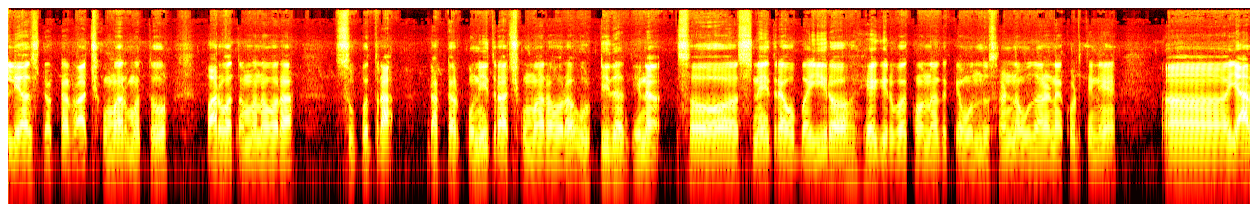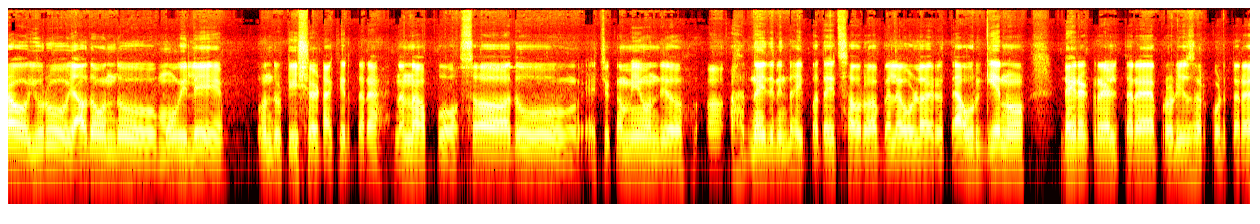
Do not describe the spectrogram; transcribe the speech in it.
ಅಲಿಯಾಸ್ ಡಾಕ್ಟರ್ ರಾಜ್ಕುಮಾರ್ ಮತ್ತು ಪಾರ್ವತಮ್ಮನವರ ಸುಪುತ್ರ ಡಾಕ್ಟರ್ ಪುನೀತ್ ರಾಜ್ಕುಮಾರ್ ಅವರ ಹುಟ್ಟಿದ ದಿನ. ಸೊ ಸ್ನೇಹಿತರೆ, ಒಬ್ಬ ಹೀರೋ ಹೇಗಿರಬೇಕು ಅನ್ನೋದಕ್ಕೆ ಒಂದು ಸಣ್ಣ ಉದಾಹರಣೆ ಕೊಡ್ತೀನಿ. ಯಾರೋ, ಇವರು ಯಾವುದೋ ಒಂದು ಮೂವಿಲಿ ಒಂದು ಟೀ ಶರ್ಟ್ ಹಾಕಿರ್ತಾರೆ, ನನ್ನ ಅಪ್ಪು. ಸೊ ಅದು ಹೆಚ್ಚು ಕಮ್ಮಿ ಒಂದು ಹದಿನೈದರಿಂದ ಇಪ್ಪತ್ತೈದು ಸಾವಿರ ಬೆಲೆ ಉಳ್ಳ ಇರುತ್ತೆ. ಅವ್ರಿಗೇನು ಡೈರೆಕ್ಟ್ರ್ ಹೇಳ್ತಾರೆ, ಪ್ರೊಡ್ಯೂಸರ್ ಕೊಡ್ತಾರೆ,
